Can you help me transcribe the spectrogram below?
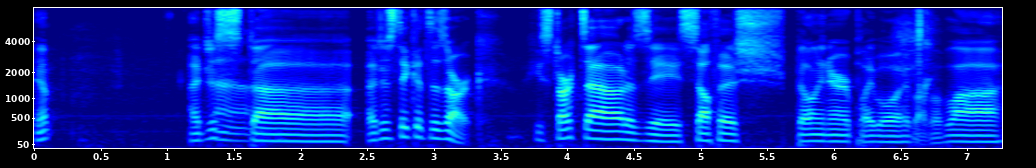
Yep. I just. Uh, I just think it's his arc. he starts out as a selfish billionaire playboy, blah blah blah,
